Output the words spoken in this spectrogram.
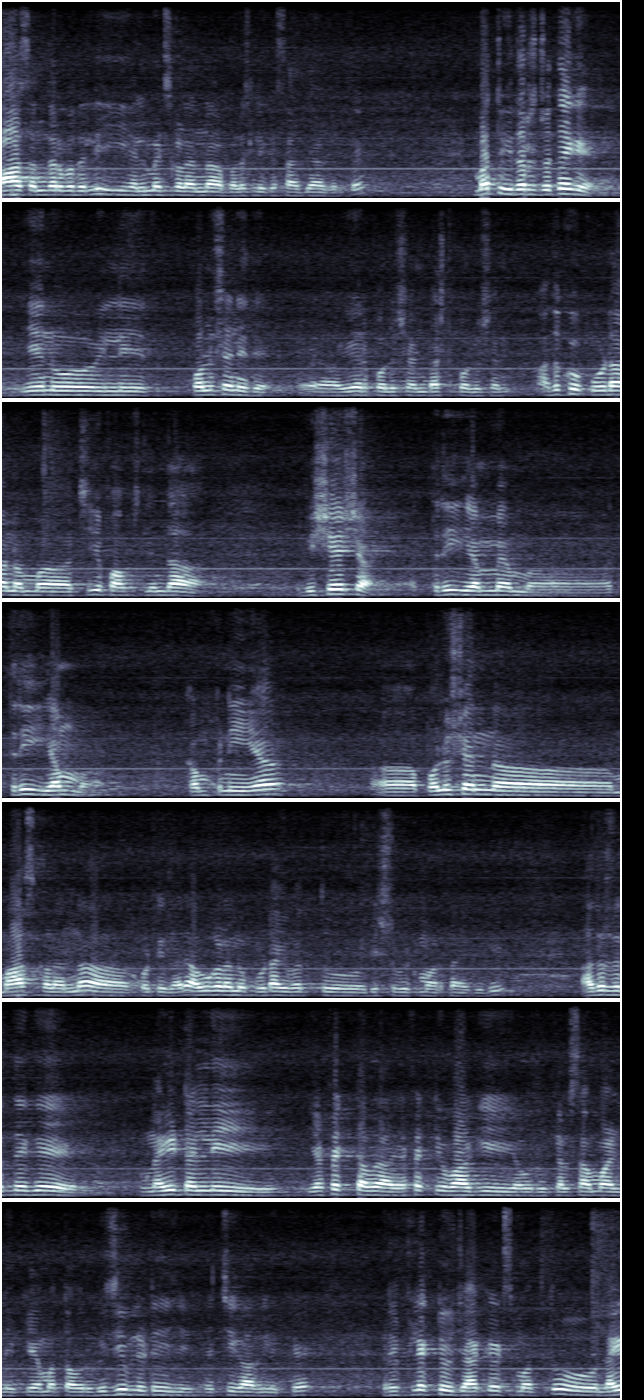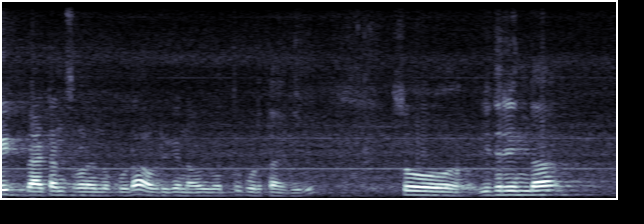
ಆ ಸಂದರ್ಭದಲ್ಲಿ ಈ ಹೆಲ್ಮೆಟ್ಸ್ಗಳನ್ನು ಬಳಸಲಿಕ್ಕೆ ಸಾಧ್ಯ ಆಗುತ್ತೆ. ಮತ್ತು ಇದರ ಜೊತೆಗೆ ಏನು ಇಲ್ಲಿ ಪೊಲ್ಯೂಷನ್ ಇದೆ ಏರ್ ಪೊಲ್ಯೂಷನ್, ಡಸ್ಟ್ ಪೊಲ್ಯೂಷನ್, ಅದಕ್ಕೂ ಕೂಡ ನಮ್ಮ ಚೀಫ್ ಆಫೀಸ್ಲಿಂದ ವಿಶೇಷ three M M three M ಕಂಪ್ನಿಯ pollution ಮಾಸ್ಕ್ಗಳನ್ನು ಕೊಟ್ಟಿದ್ದಾರೆ. ಅವುಗಳನ್ನು ಕೂಡ ಇವತ್ತು ಡಿಸ್ಟ್ರಿಬ್ಯೂಟ್ ಮಾಡ್ತಾ ಇದ್ದೀವಿ. ಅದರ ಜೊತೆಗೆ ನೈಟಲ್ಲಿ ಎಫೆಕ್ಟ್ ಎಫೆಕ್ಟಿವ್ ಆಗಿ ಅವರು ಕೆಲಸ ಮಾಡಲಿಕ್ಕೆ ಮತ್ತು ಅವ್ರ ವಿಸಿಬಿಲಿಟಿ ಹೆಚ್ಚಿಗಾಗಲಿಕ್ಕೆ ರಿಫ್ಲೆಕ್ಟಿವ್ ಜಾಕೆಟ್ಸ್ ಮತ್ತು ಲೈಟ್ ಬ್ಯಾಟನ್ಸ್ಗಳನ್ನು ಕೂಡ ಅವರಿಗೆ ನಾವು ಇವತ್ತು ಕೊಡ್ತಾ ಇದ್ದೀವಿ. ಸೊ ಇದರಿಂದ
